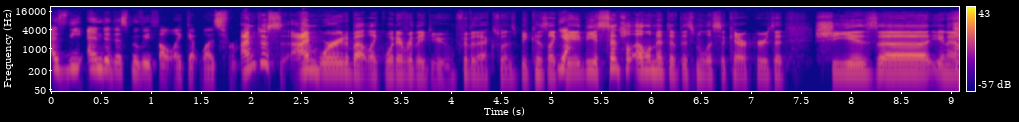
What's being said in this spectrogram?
as the end of this movie felt like it was for me. I'm just I'm worried about like whatever they do for the next ones because like Yeah. the, the essential element of this Melissa character is that she is uh you know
